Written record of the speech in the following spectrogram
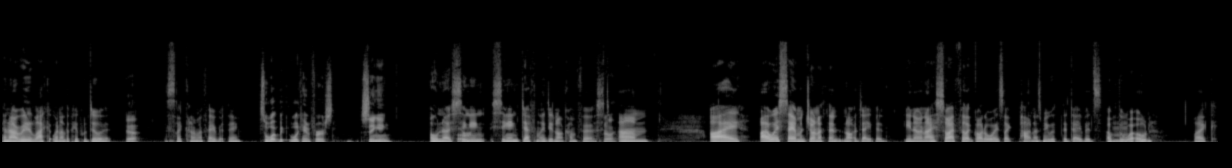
and I really like it when other people do it. Yeah. It's like kind of my favorite thing. So what what came first? Singing? Oh no, singing singing definitely did not come first. Really? Um I I always say I'm a Jonathan, not a David. You know, and I so I feel like God always like partners me with the Davids of the Mm. world. Like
